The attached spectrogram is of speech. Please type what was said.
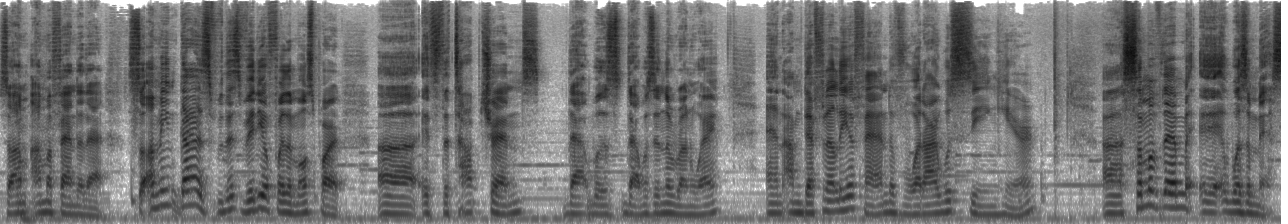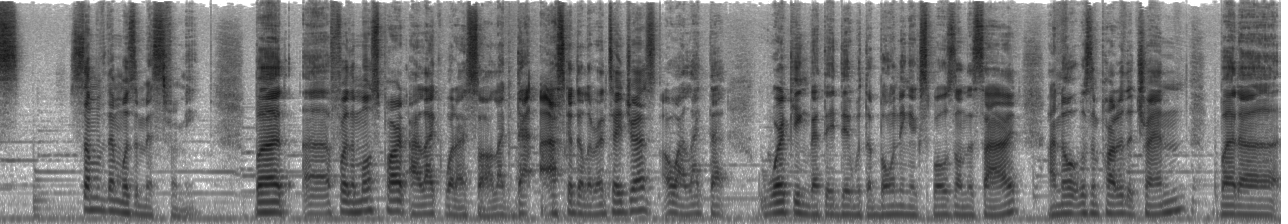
So I'm, I'm a fan of that. So I mean, guys, for this video, for the most part, uh, it's the top trends that was that was in the runway, and I'm definitely a fan of what I was seeing here. Uh, some of them it was a miss. Some of them was a miss for me. But uh, for the most part, I like what I saw. Like that Oscar de la Renta dress. Oh, I like that working that they did with the boning exposed on the side. I know it wasn't part of the trend, but uh,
